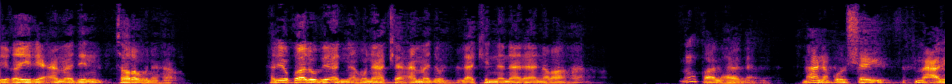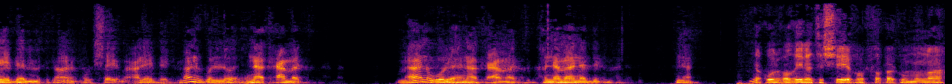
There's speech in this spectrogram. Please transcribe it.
بغير عمد ترونها. هل يقال بأن هناك عمد لكننا لا نراها؟ من قال هذا. ما نقول شيء ما عليه دليل ما نقول شيء ما عليه دليل ما نقول هناك عمد. ما نقول هناك عمد. إحنا ما ندري. نعم. يقول فضيلة الشيخ وفقكم الله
